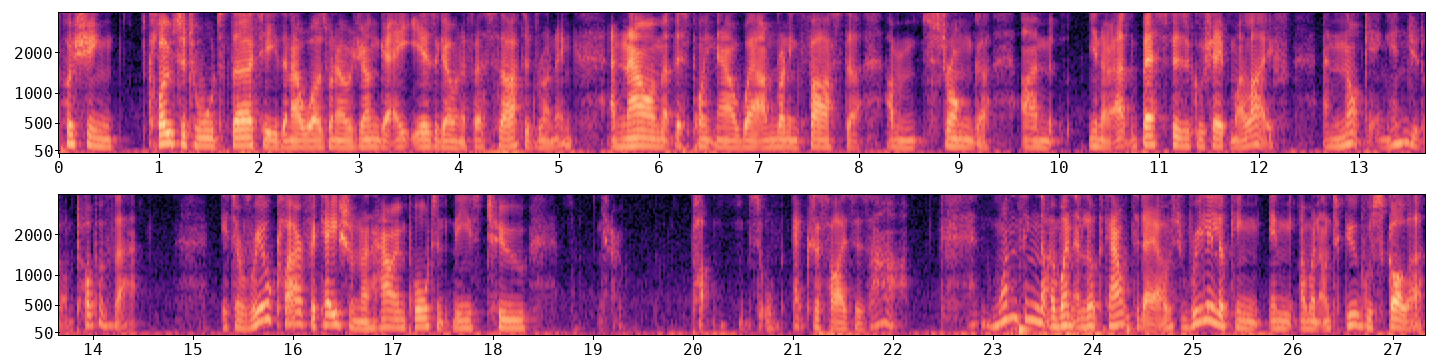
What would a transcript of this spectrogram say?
pushing closer towards 30 than I was when I was younger, eight years ago when I first started running. And now I'm at this point now where I'm running faster, I'm stronger, I'm, you know, at the best physical shape of my life, and not getting injured on top of that. It's a real clarification on how important these two, you know, sort of exercises are. One thing that I went and looked out today, I was really looking in. I went onto Google Scholar,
